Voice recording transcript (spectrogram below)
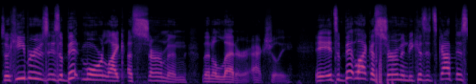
So, Hebrews is a bit more like a sermon than a letter, actually. It's a bit like a sermon because it's got this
